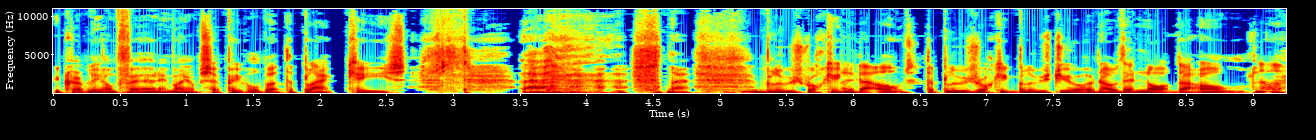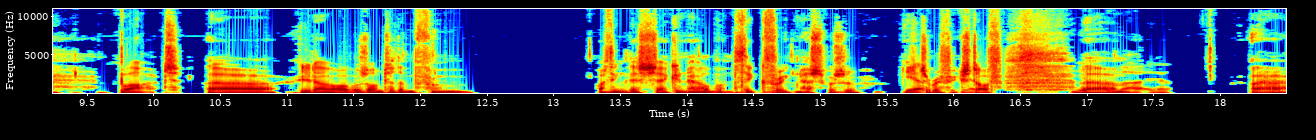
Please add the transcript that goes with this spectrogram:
incredibly unfair and it may upset people, but the Black Keys, the blues rocking, that old? the blues rocking blues duo. No, they're not that old, No. but uh, you know, I was onto them from. I think their second album, Thickfreakness, was Yep, terrific yep. stuff. Yeah, Um, that. Uh,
